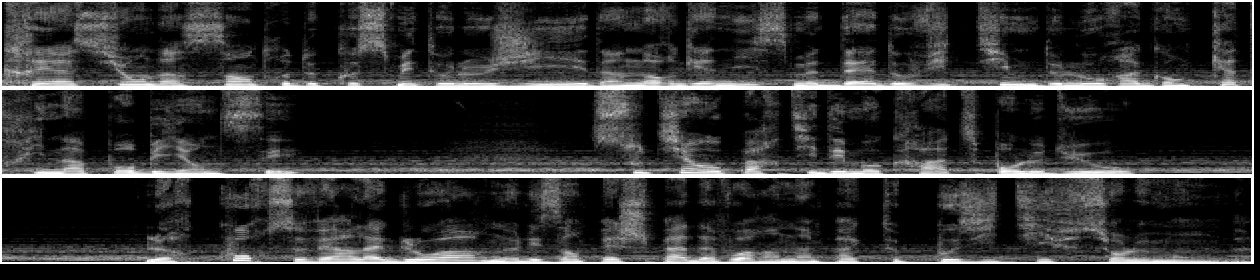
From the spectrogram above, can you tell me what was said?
Création d'un centre de cosmétologie et d'un organisme d'aide aux victimes de l'ouragan Katrina pour Beyoncé, soutien au Parti démocrate pour le duo, leur course vers la gloire ne les empêche pas d'avoir un impact positif sur le monde.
